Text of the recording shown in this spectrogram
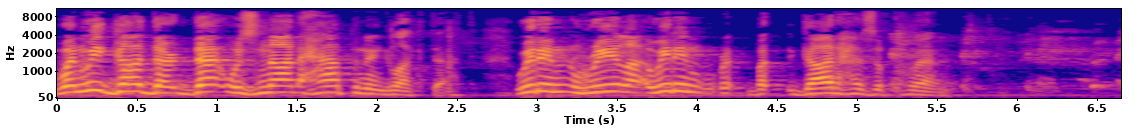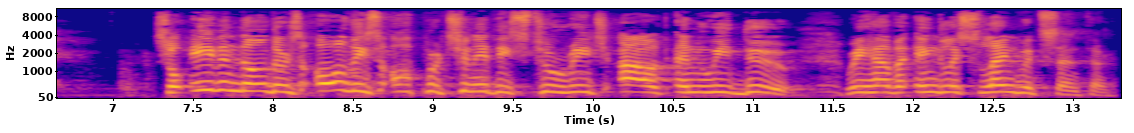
when we got there, that was not happening like that. We didn't realize, we didn't, but God has a plan. So even though there's all these opportunities to reach out, and we do, we have an English language center.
